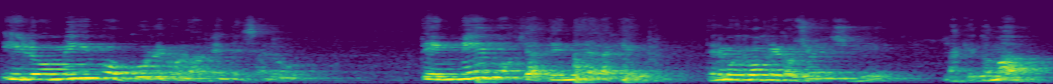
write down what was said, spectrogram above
Y lo mismo ocurre con los agentes de salud. Tenemos que atender a la gente. ¿Tenemos que tomar precauciones? Sí, las que tomamos.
